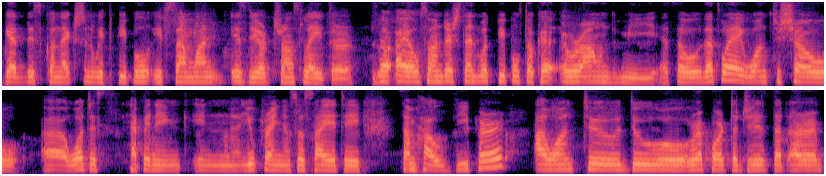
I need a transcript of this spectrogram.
get this connection with people if someone is your translator. So I also understand what people talk around me. So that's why I want to show uh, what is happening in Ukrainian society somehow deeper. I want to do reportages that are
